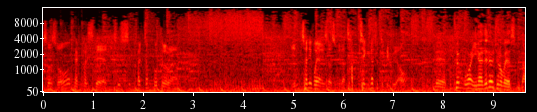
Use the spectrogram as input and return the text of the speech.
선수 180에 78.9kg. 인천이 고양이 선수입니다. 잡채기가 주특기고요. 네, 부평구와 인하대를 졸업하였습니다.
